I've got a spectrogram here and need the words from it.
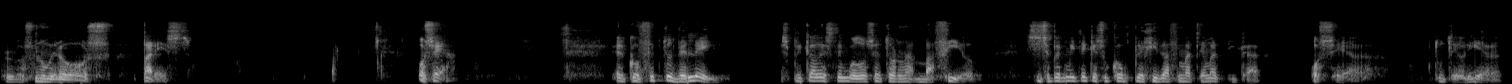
los números pares. O sea, el concepto de ley, explicado de este modo, se torna vacío si se permite que su complejidad matemática, o sea, tu teoría,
